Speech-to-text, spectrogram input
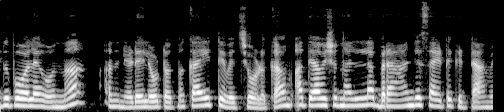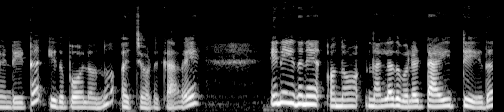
ഇതുപോലെ ഒന്ന് അതിനിടയിലോട്ടൊന്ന് കയറ്റി വെച്ച് കൊടുക്കാം. അത്യാവശ്യം നല്ല ബ്രാഞ്ചസ് ആയിട്ട് കിട്ടാൻ വേണ്ടിയിട്ട് ഇതുപോലെ ഒന്ന് വെച്ച് കൊടുക്കാവേ. ഇനി ഇതിനെ ഒന്ന് നല്ലതുപോലെ ടൈറ്റ് ചെയ്ത്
